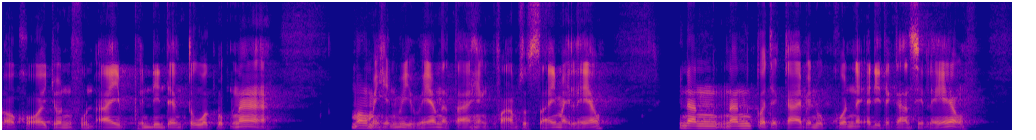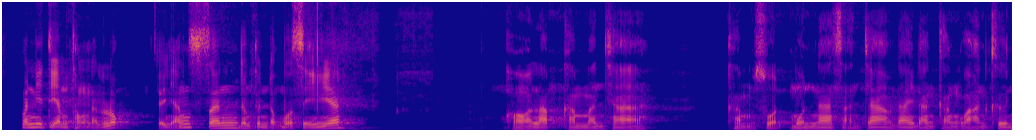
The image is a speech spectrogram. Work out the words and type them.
รอคอยจนฝุ่นไอพื้นดินเต็มตัวกลบหน้า มองไม่เห็นวีแววหน้าตาแห่งความสดใสใหม่แล้วนั้นนั้นก็จะกลายเป็นบุคคลในอดีตการเสร็จแล้ว วันนี้เตรียมท่องนรกจะยังเซินจงขึ้นดอกบัวเสียขอรับคำบัญชาคำสวดมนต์หน้าศาลเจ้าได้ดังกังวานขึ้น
